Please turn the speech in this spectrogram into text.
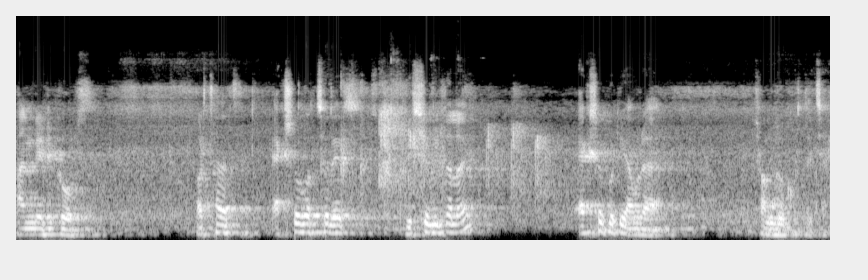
হান্ড্রেড কোর্স অর্থাৎ একশো বছরের বিশ্ববিদ্যালয়, একশো কোটি আমরা সংগ্রহ করতে চাই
